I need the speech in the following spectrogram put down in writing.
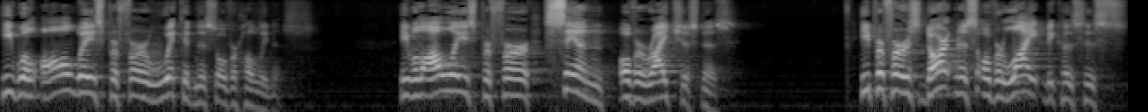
he will always prefer wickedness over holiness. He will always prefer sin over righteousness. He prefers darkness over light because his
